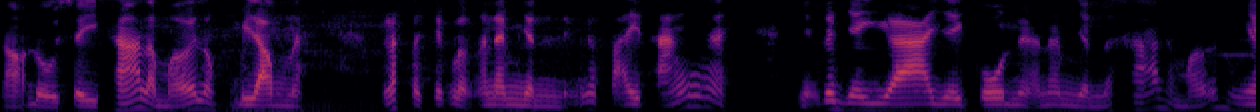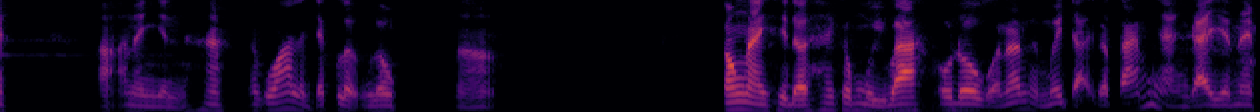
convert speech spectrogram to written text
Đó đồ xì khá là mới luôn bi đông nè. Rất là chất lượng anh em nhìn những cái tay thắng này những cái dây ga dây côn này anh em nhìn nó khá là mới luôn nha. Đó, anh em nhìn ha nó quá là chất lượng luôn. Đó. Con này thì đời 2013 ô đô của nó thì mới chạy có 8.000 cho anh em.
